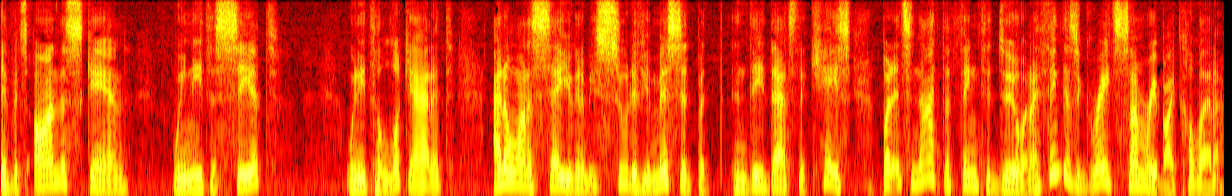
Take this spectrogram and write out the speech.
if it's on the scan, we need to see it, we need to look at it. I don't want to say you're going to be sued if you miss it, but indeed that's the case. But it's not the thing to do. And I think there's a great summary by Colletti.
